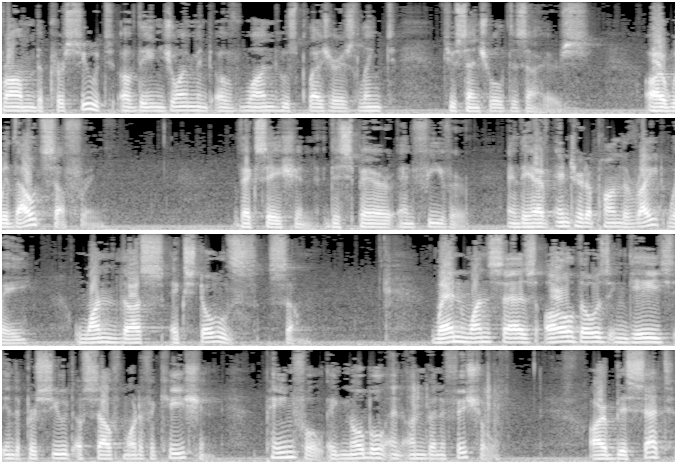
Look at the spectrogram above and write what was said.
from the pursuit of the enjoyment of one whose pleasure is linked to sensual desires are without suffering, vexation, despair, and fever, and they have entered upon the right way, one thus extols some. When one says all those engaged in the pursuit of self-mortification, painful, ignoble, and unbeneficial, are beset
